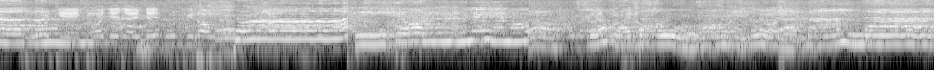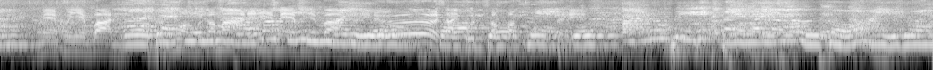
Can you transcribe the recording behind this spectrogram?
โอ้ยโอ้ยใหญ่ใจบุญพี่น้องตีจนแม่มอแดี๋ยวก็เจ้ามองให้ลูกน้ำดาแม่พยาบาลห่วงกระมาได้แม่พยาบาลเออสายบุญสองความคุ้มเลยนี่ลูกพี่ไปแล้วขอให้ดวง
